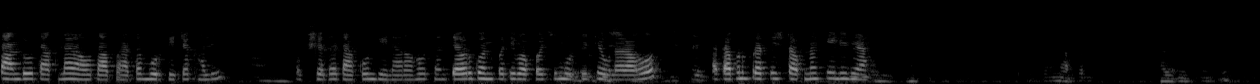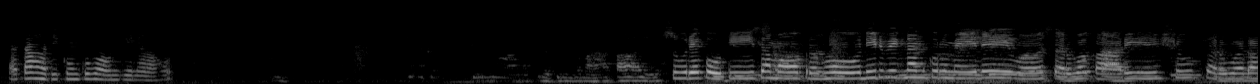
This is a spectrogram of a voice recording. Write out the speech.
तांदूळ टाकणार आहोत आपण. आता मूर्तीच्या खाली अक्षता टाकून घेणार आहोत आणि त्यावर गणपती बाप्पाची मूर्ती ठेवणार आहोत. आता आपण प्रतिष्ठापना केलेली आहे. आता हळदी कुंकू वाहून घेणार आहोत. सूर्यकोटी समो प्रभो निर्विघ्नं कुरु मे देव सर्व कार्येषु सर्वदा।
